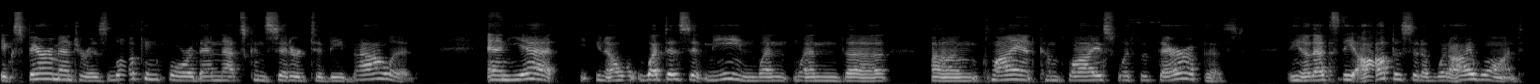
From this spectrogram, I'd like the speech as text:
experimenter is looking for, then that's considered to be valid. And yet, you know what does it mean when when the um, client complies with the therapist? You know that's the opposite of what i want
